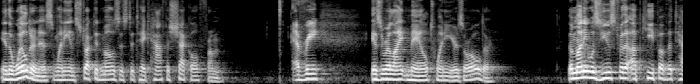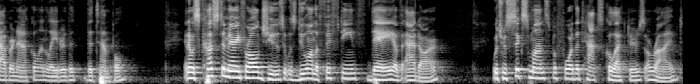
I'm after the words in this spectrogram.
in the wilderness when he instructed Moses to take half a shekel from every Israelite male 20 years or older. The money was used for the upkeep of the tabernacle and later the, the temple. And it was customary for all Jews, it was due on the 15th day of Adar which was six months before the tax collectors arrived,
